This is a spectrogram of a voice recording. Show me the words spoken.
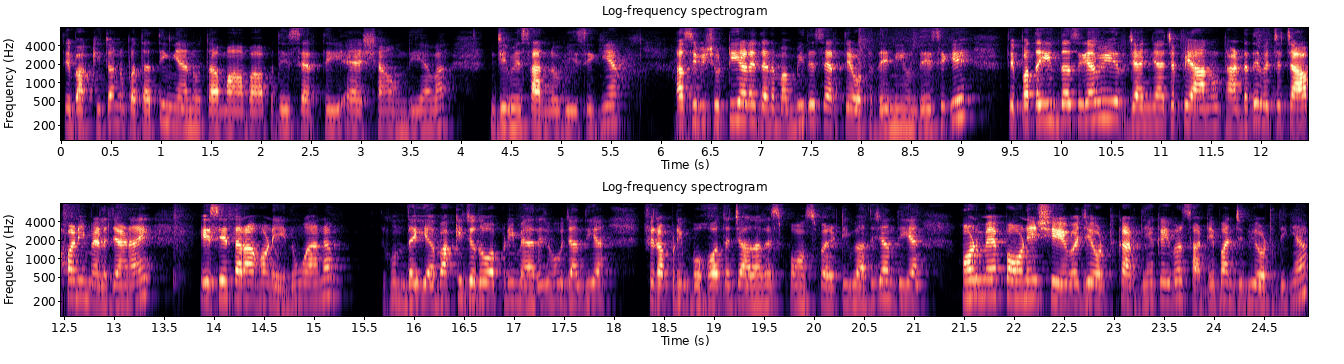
ਅਤੇ ਬਾਕੀ ਤੁਹਾਨੂੰ ਪਤਾ ਧੀਆਂ ਨੂੰ ਤਾਂ ਮਾਂ ਬਾਪ ਦੇ ਸਿਰ ਤੇ ਹੀ ਐਸ਼ਾਂ ਹੁੰਦੀਆਂ ਵਾ, ਜਿਵੇਂ ਸਾਨੂੰ ਵੀ ਸੀਗੀਆਂ। ਅਸੀਂ ਵੀ ਛੁੱਟੀ ਵਾਲੇ ਦਿਨ ਮੰਮੀ ਦੇ ਸਿਰ ਤੇ ਉੱਠਦੇ ਨਹੀਂ ਹੁੰਦੇ ਸੀਗੇ ਤੇ ਪਤਾ ਹੀ ਹੁੰਦਾ ਸੀਗਾ ਵੀ ਰਜਾਈਆਂ 'ਚ ਪਿਆ ਨੂੰ ਠੰਡ ਦੇ ਵਿੱਚ ਚਾਹ ਪਾਣੀ ਮਿਲ ਜਾਣਾ ਏ, ਇਸੇ ਤਰ੍ਹਾਂ ਹੁਣ ਇਹਨੂੰ ਆ ਨਾ, ਹੁੰਦਾ ਹੀ ਆ। ਬਾਕੀ ਜਦੋਂ ਆਪਣੀ ਮੈਰਿਜ ਹੋ ਜਾਂਦੀ ਆ, ਫਿਰ ਆਪਣੀ ਬਹੁਤ ਜ਼ਿਆਦਾ ਰਿਸਪੌਂਸਿਬਿਲਟੀ ਵੱਧ ਜਾਂਦੀ ਆ। ਹੁਣ ਮੈਂ ਪੌਣੇ 6 ਵਜੇ ਉੱਠ ਕਰਦੀ ਆ ਕਈ ਵਾਰ 5:30 ਵੀ ਉੱਠਦੀ ਆ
